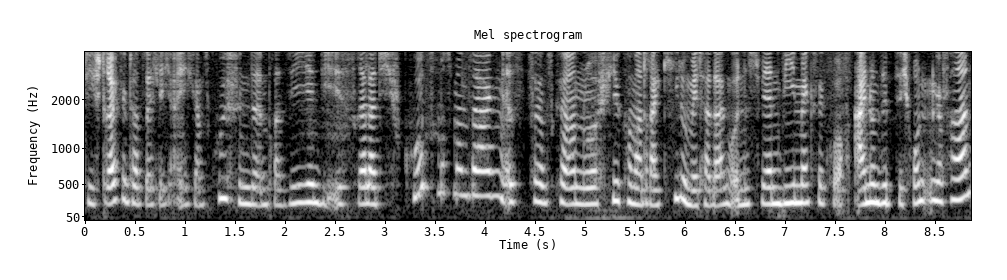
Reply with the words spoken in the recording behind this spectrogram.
die Strecke tatsächlich eigentlich ganz cool finde in Brasilien. Die ist relativ kurz, muss man sagen. Ist circa nur 4,3 Kilometer lang und es werden wie in Mexiko auch 71 Runden gefahren.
